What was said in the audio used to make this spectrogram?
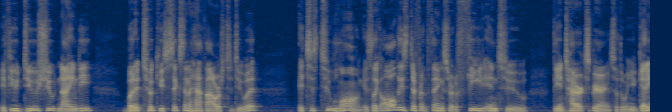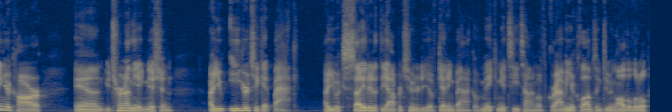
if you do shoot 90 but it took you six and a half hours to do it it's just too long. It's like all these different things sort of feed into the entire experience. So that when you get in your car and you turn on the ignition, are you eager to get back? Are you excited at the opportunity of getting back, of making a tee time, of grabbing your clubs and doing all the little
